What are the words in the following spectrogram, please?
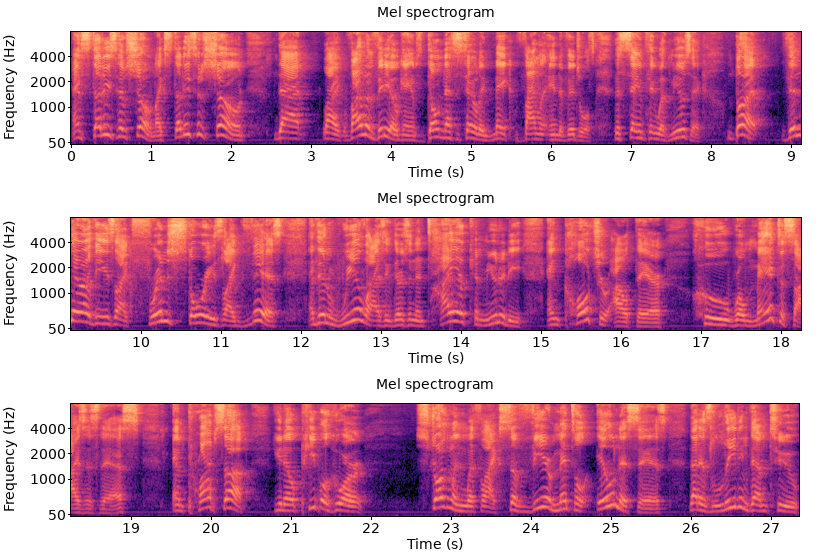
And studies have shown, like studies have shown that like violent video games don't necessarily make violent individuals. The same thing with music. But then there are these like fringe stories like this, and then realizing there's an entire community and culture out there who romanticizes this and props up, you know, people who are struggling with like severe mental illnesses that is leading them to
